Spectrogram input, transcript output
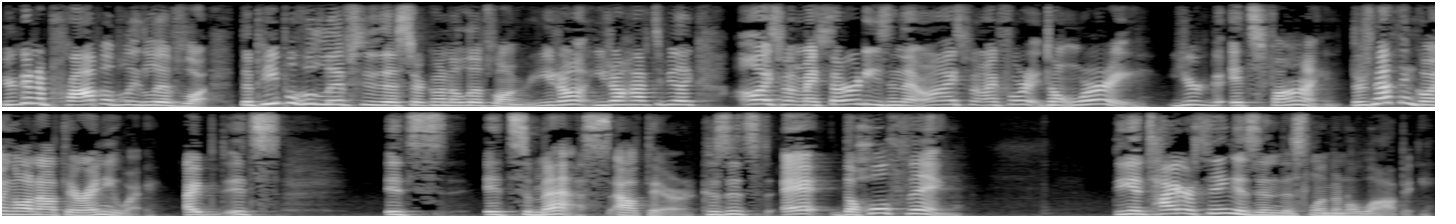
You're going to probably live long. The people who live through this are going to live longer. You don't you don't have to be like, "Oh, I spent my 30s and then oh, I spent my 40s." Don't worry. You're it's fine. There's nothing going on out there anyway. I it's it's it's a mess out there cuz it's eh, the whole thing the entire thing is in this liminal lobby.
